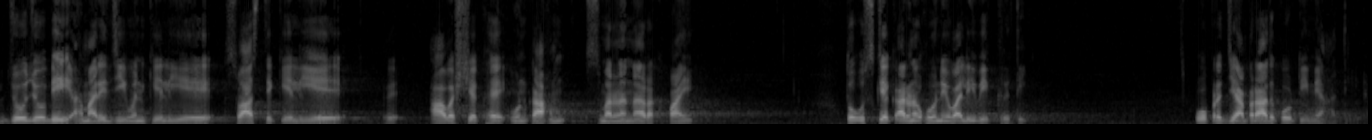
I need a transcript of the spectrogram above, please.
जो जो भी हमारे जीवन के लिए, स्वास्थ्य के लिए आवश्यक है, उनका हम स्मरण न रख पाए तो उसके कारण होने वाली विकृति, वो प्रज्ञापराध कोटि में आती है।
